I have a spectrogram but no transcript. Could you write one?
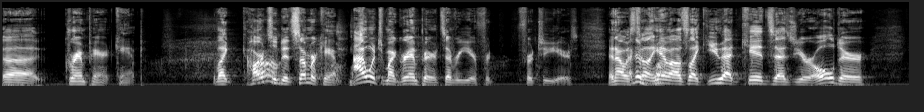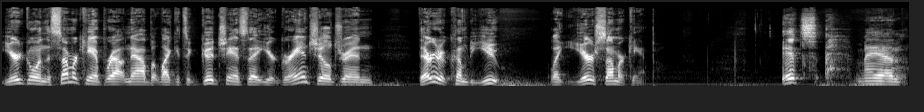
uh, grandparent camp. Like Hartzell did summer camp. I went to my grandparents every year for, for two years, and I was did telling him. I was like, you had kids as you're older, you're going the summer camp route now, but like it's a good chance that your grandchildren they're going to come to you, like your summer camp, It's man,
